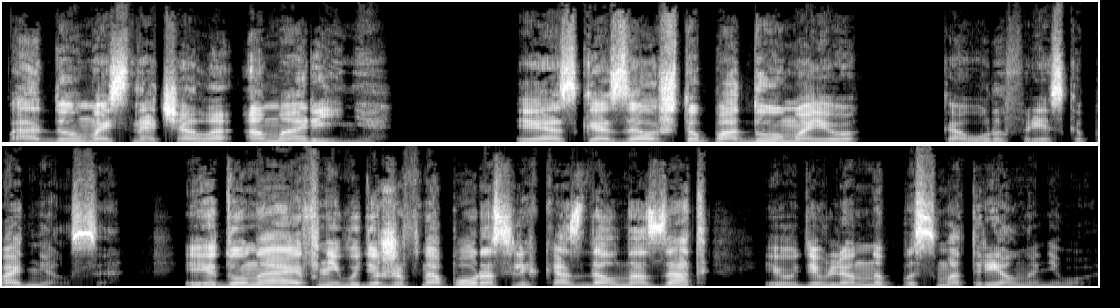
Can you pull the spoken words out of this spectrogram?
Подумай сначала о Марине. Я сказал, что подумаю. Кауров резко поднялся. И Дунаев, не выдержав напора, слегка сдал назад и удивленно посмотрел на него.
